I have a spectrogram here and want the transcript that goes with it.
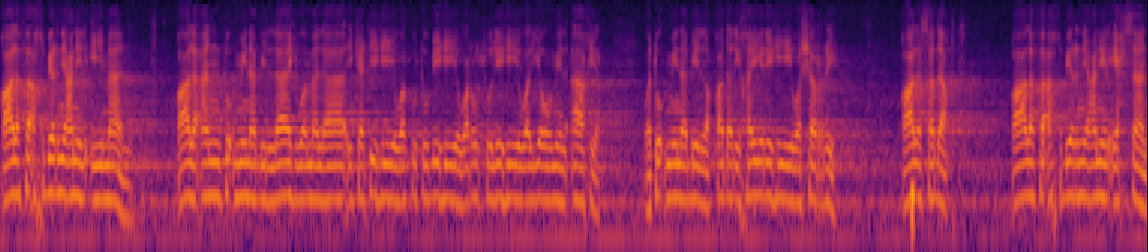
قال فأخبرني عن الإيمان. قال أن تؤمن بالله وملائكته وكتبه ورسله واليوم الآخر. وتؤمن بالقدر خيره وشره. قال صدقت. قال فأخبرني عن الإحسان.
